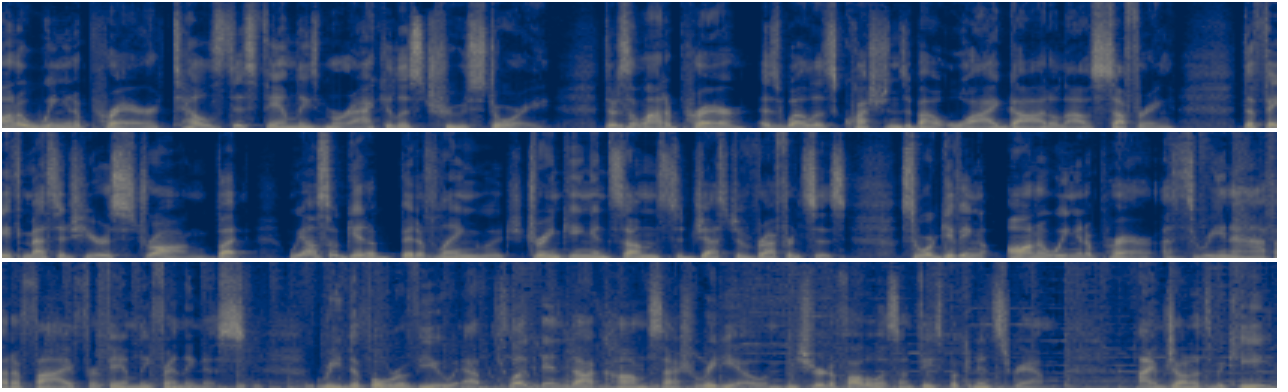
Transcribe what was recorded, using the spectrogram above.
On a Wing and a Prayer tells this family's miraculous true story. There's a lot of prayer, as well as questions about why God allows suffering. The faith message here is strong, but we also get a bit of language, drinking, and some suggestive references. So we're giving On a Wing and a Prayer a 3.5 out of 5 for family friendliness. Read the full review at pluggedin.com slash radio and be sure to follow us on Facebook and Instagram. I'm Jonathan McKee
